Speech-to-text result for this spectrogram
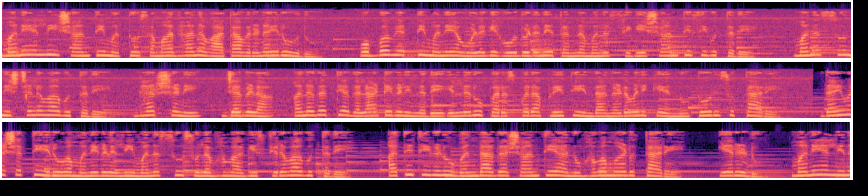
ಮನೆಯಲ್ಲಿ ಶಾಂತಿ ಮತ್ತು ಸಮಾಧಾನ ವಾತಾವರಣ ಇರುವುದು. ಒಬ್ಬ ವ್ಯಕ್ತಿ ಮನೆಯ ಒಳಗೆ ಹೋದೊಡನೆ ತನ್ನ ಮನಸ್ಸಿಗೆ ಶಾಂತಿ ಸಿಗುತ್ತದೆ. ಮನಸ್ಸು ನಿಶ್ಚಲವಾಗುತ್ತದೆ. ಘರ್ಷಣೆ, ಜಗಳ, ಅನಗತ್ಯ ಗಲಾಟೆಗಳಿಲ್ಲದೆ ಎಲ್ಲರೂ ಪರಸ್ಪರ ಪ್ರೀತಿಯಿಂದ ನಡವಳಿಕೆಯನ್ನು ತೋರಿಸುತ್ತಾರೆ. ದೈವಶಕ್ತಿ ಇರುವ ಮನೆಗಳಲ್ಲಿ ಮನಸ್ಸು ಸುಲಭವಾಗಿ ಸ್ಥಿರವಾಗುತ್ತದೆ. ಅತಿಥಿಗಳು ಬಂದಾಗ ಶಾಂತಿಯ ಅನುಭವ ಮಾಡುತ್ತಾರೆ. ಎರಡು, ಮನೆಯಲ್ಲಿನ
